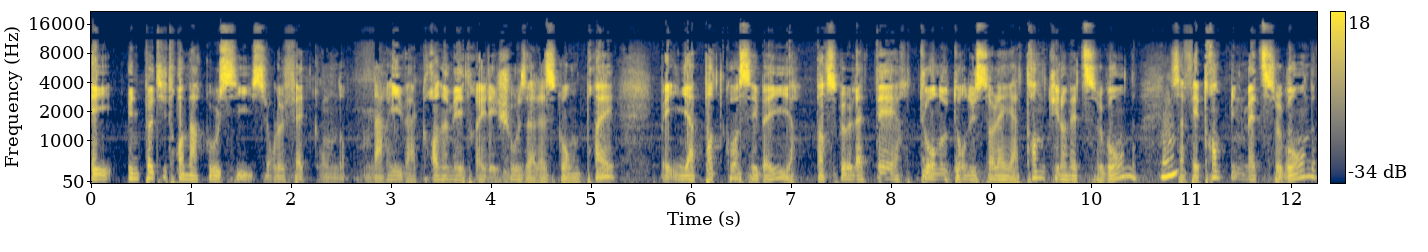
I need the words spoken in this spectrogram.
Et une petite remarque aussi sur le fait qu'on arrive à chronométrer les choses à la seconde près, mais il n'y a pas de quoi s'ébahir, parce que la Terre tourne autour du Soleil à 30 km seconde, mmh. ça fait 30 000 mètres secondes,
